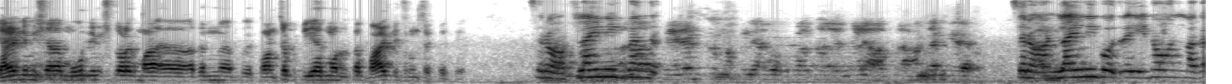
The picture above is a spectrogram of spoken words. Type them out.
ಎರಡು ನಿಮಿಷ ಮೂರು ನಿಮಿಷದೊಳಗೆ ಮಾ ಅದನ್ನ ಕಾನ್ಸೆಪ್ಟ್ ಕ್ಲಿಯರ್ ಮಾಡೋದಕ್ಕೆ ಭಾಳ ಡಿಫ್ರೆನ್ಸ್ ಆಕೈತಿ. ಸರ್ ಆಫ್ಲೈನಿಗೆ ಬಂದ ಸರ್ ಆನ್ಲೈನಿಗೆ ಹೋದ್ರೆ ಏನೋ ಒಂದ್ ಮಗ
